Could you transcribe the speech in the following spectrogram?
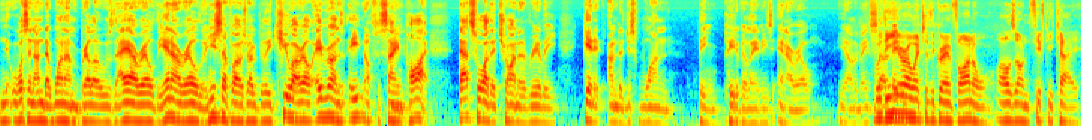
it wasn't under one umbrella. It was the ARL, the NRL, the New South Wales Rugby League, QRL. Everyone's eating off the Mm. same pie. That's why they're trying to really get it under just one thing, Peter V'landys's NRL. You know what I mean? Well, the it- year I went to the grand final, I was on 50k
